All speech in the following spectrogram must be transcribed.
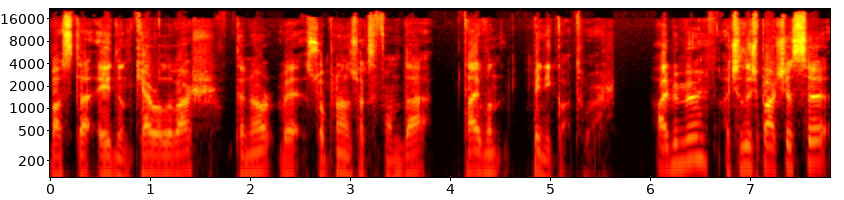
Basta Aidan Carroll var. Tenor ve soprano saksafonda Tyvon Pennicott var. Albümü açılış parçası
